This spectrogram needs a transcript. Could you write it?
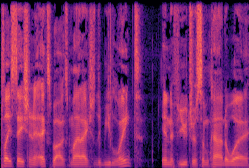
PlayStation and Xbox might actually be linked in the future some kind of way.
